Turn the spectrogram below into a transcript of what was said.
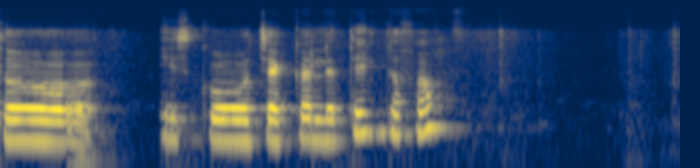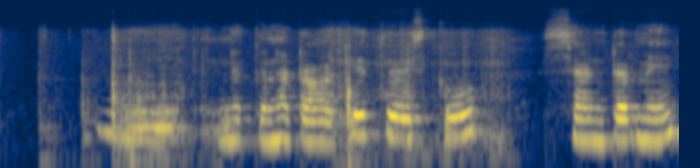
तो इसको चेक कर लेते हैं एक दफ़ा। ढक्कन हटा के तो इसको सेंटर में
